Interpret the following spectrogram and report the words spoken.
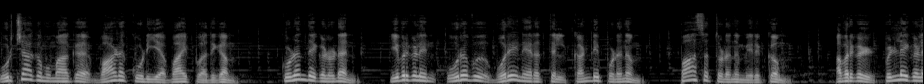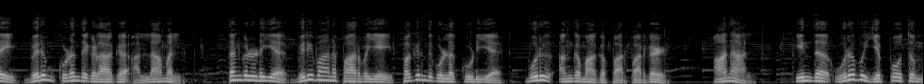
உற்சாகமுமாக வாழக்கூடிய வாய்ப்பு அதிகம். குழந்தைகளுடன் இவர்களின் உறவு ஒரே நேரத்தில் கண்டிப்புடனும் பாசத்துடனும் இருக்கும். அவர்கள் பிள்ளைகளை வெறும் குழந்தைகளாக அல்லாமல் தங்களுடைய விரிவான பார்வையை பகிர்ந்து கொள்ளக்கூடிய ஒரு அங்கமாக பார்ப்பார்கள். ஆனால் இந்த உறவு எப்போதும்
